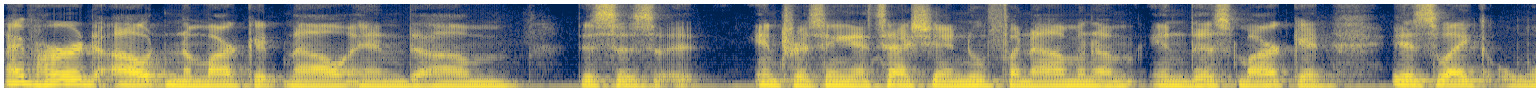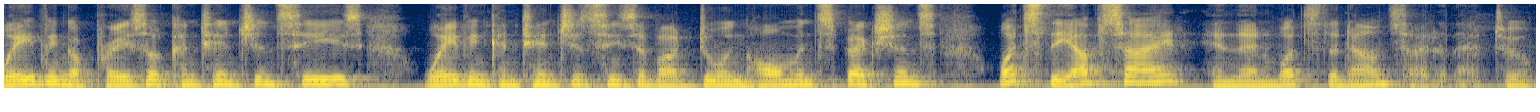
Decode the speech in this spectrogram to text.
I've heard out in the market now, and um, this is uh, interesting. It's actually a new phenomenon in this market. Is like waiving appraisal contingencies, waiving contingencies about doing home inspections. What's the upside, and then what's the downside of that too?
